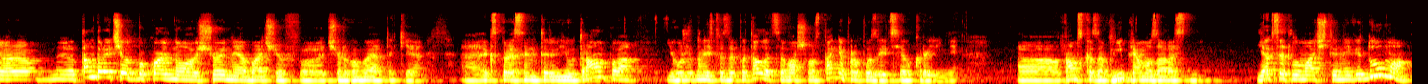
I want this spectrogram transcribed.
Е, Там, до речі, от буквально щойно я бачив е, чергове таке е, експрес-інтерв'ю Трампа. Його журналісти запитали, це ваша остання пропозиція Україні. Трамп сказав ні, прямо зараз ні. Як це тлумачити, невідомо.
